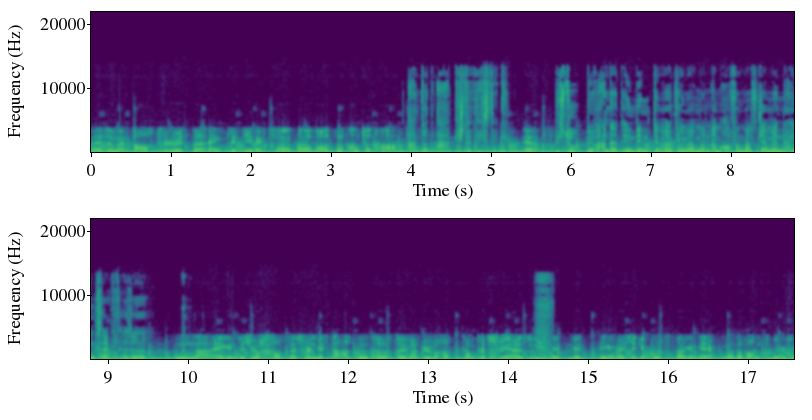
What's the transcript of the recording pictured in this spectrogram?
Also mein Bauchgefühl würde mir eigentlich direkt sagen, erwarten, Antwort A. Antwort A, die Statistik. Ja. Bist du bewandert in dem Thema? Man, am Anfang hast du gleich mal Nein gesagt. Also, Na, eigentlich überhaupt nicht, weil mit Daten und so ist da immer überhaupt komplett schwer. Also so mit, mit irgendwelche Geburtstage merken oder wann Frühling,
